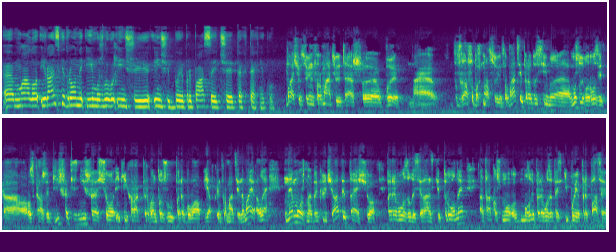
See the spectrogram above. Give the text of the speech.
е, мало іранські дрони і, можливо, інші інші боєприпаси чи техніку? Бачив цю інформацію теж е, в, е, в засобах масової інформації. Передусім, Е, можливо, розвідка розкаже більше пізніше, що який характер вантажу перебував. Я інформації не маю, але не можна виключати те, що перевозились іранські дрони, а також мо- могли перевозитись і боєприпаси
